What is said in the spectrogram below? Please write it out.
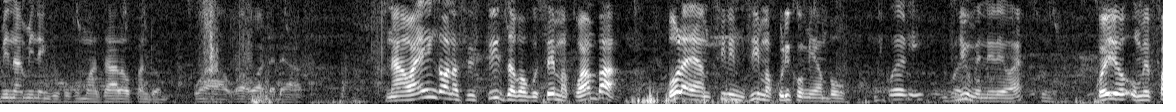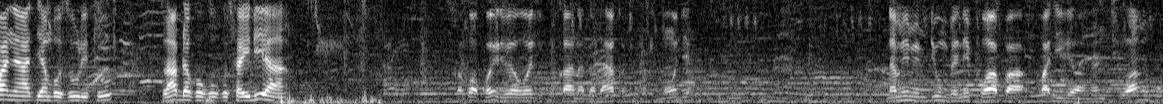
mimi naamini ingekuwa madhara upande wa, wa, wa, wa dada yako. Na waenga wanasisitiza kwa kusema kwamba bora ya hamsini mzima kuliko mia mbovu. Ni kweli? Sijui umenielewa eh? Kwa hiyo umefanya jambo zuri tu, labda kwa kukusaidia kwa kweli wewe huwezi kukaa na dada yako chumba kimoja, na mimi mjumbe nipo hapa kwa ajili ya wananchi wangu,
